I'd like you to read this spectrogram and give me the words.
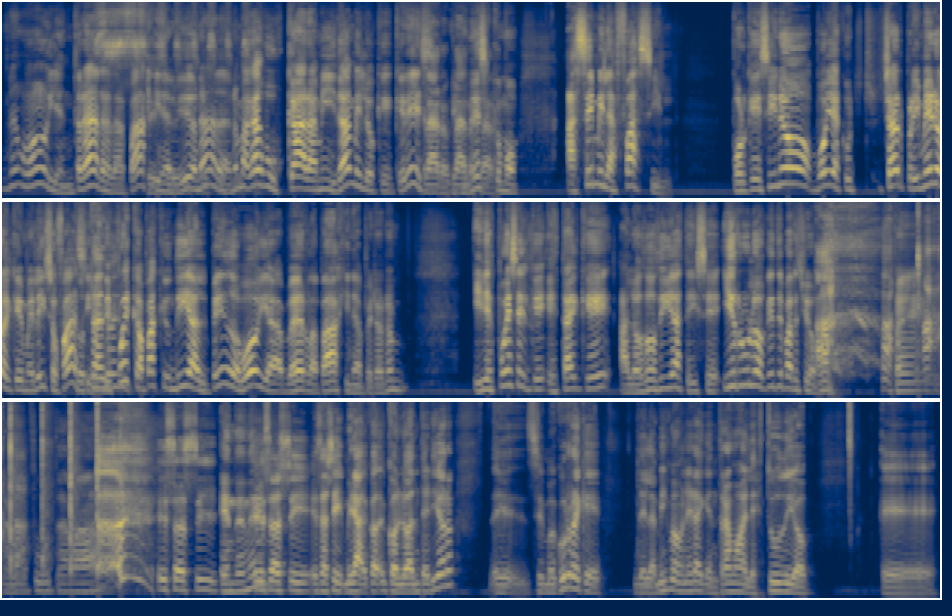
No voy a entrar a la página, el video, nada. no me hagas buscar a mí, dame lo que querés. Claro, claro. Es como, hacémela fácil. Porque si no, voy a escuchar primero al que me le hizo fácil. Después, capaz que un día al pedo voy a ver la página, pero no. Y después el que está el que a los dos días te dice, ¿y Rulo, qué te pareció? Ah. La puta madre. Es así. ¿Entendés? Es así, es así. Mira, con, lo anterior, eh, se me ocurre que de la misma manera que entramos al estudio eh,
